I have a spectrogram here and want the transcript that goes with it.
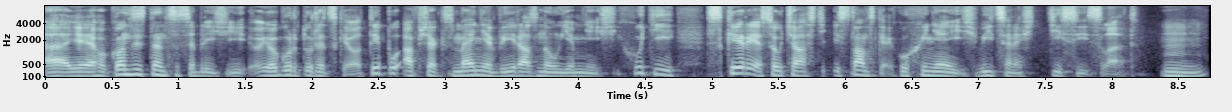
E, jeho konzistence se blíží jogurtu řeckého typu, avšak s méně výraznou jemnější chutí. Skyr je součástí islandské kuchyně již více než tisíc let. Mm.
